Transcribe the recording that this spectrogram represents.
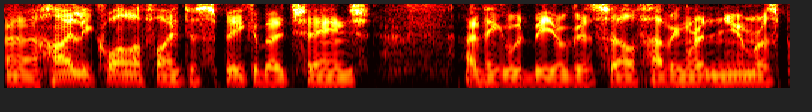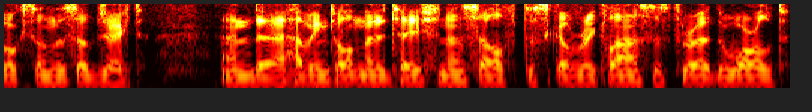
uh, highly qualified to speak about change, I think it would be your good self, having written numerous books on the subject and uh, having taught meditation and self discovery classes throughout the world.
